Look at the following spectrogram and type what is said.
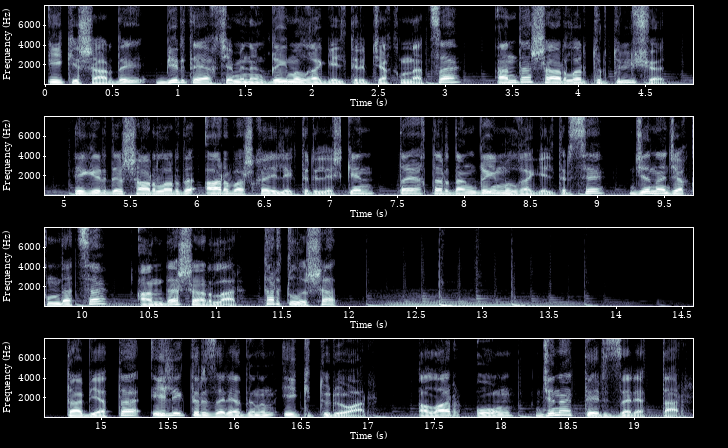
эки шарды бир таякча менен кыймылга келтирип жакындатса анда шарлар түртүлүшөт. Эгерде шарларды ар башка электрлешкен таяктардан кыймылга келтирсе жана жакындатса анда шарлар тартылышат. Табиятта электр зарядынын эки түрү бар. Алар оң жана терс заряддар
